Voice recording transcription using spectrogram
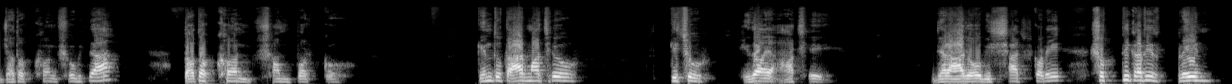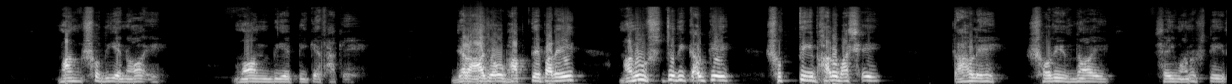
যতক্ষণ সুবিধা, ততক্ষণ সম্পর্ক। কিন্তু তার মাঝেও কিছু হৃদয় আছে, যারা আজও বিশ্বাস করে সত্যিকারের প্রেম মাংস দিয়ে নয়। মন দিয়ে টিকে থাকে। যারা আজও ভাবতে পারে, মানুষ যদি কাউকে সত্যি ভালোবাসে, তাহলে শরীর নয় সেই মানুষটির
